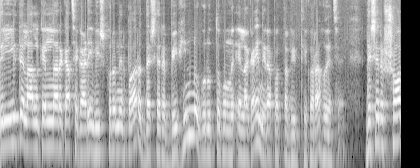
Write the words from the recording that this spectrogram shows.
দিল্লিতে লালকেল্লার কাছে গাড়ি বিস্ফোরণের পর দেশের বিভিন্ন গুরুত্বপূর্ণ এলাকায় নিরাপত্তা বৃদ্ধি করা হয়েছে। দেশের সব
